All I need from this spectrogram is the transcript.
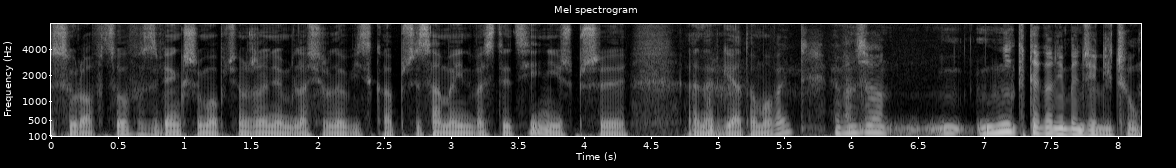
surowców, z większym obciążeniem dla środowiska przy samej inwestycji niż przy energii atomowej? Wie pan co, nikt tego nie będzie liczył.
